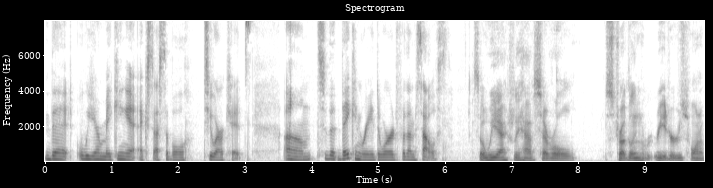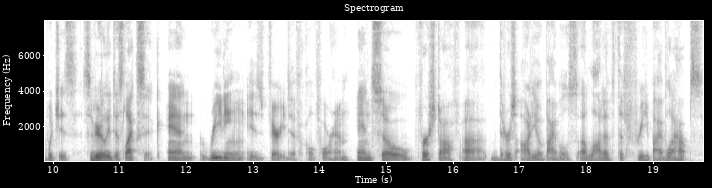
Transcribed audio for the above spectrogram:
that we are making it accessible to our kids um, so that they can read the word for themselves. So we actually have several struggling readers, one of which is severely dyslexic, and reading is very difficult for him. And so, first off, uh, there's audio Bibles. A lot of the free Bible apps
